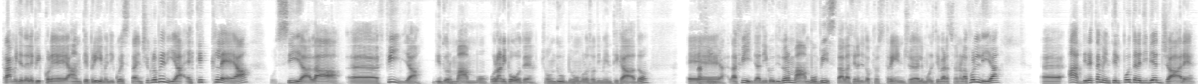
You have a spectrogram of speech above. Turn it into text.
tramite delle piccole anteprime di questa enciclopedia è che Clea, ossia la eh, figlia di Dormammu, o la nipote, c'ho un dubbio, non me lo so dimenticato, eh, la figlia, la figlia di, di Dormammu, vista alla fine di Doctor Strange, il multiverso nella follia, eh, ha direttamente il potere di viaggiare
